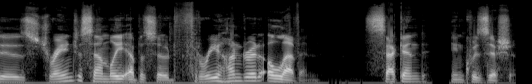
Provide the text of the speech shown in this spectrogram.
is Strange Assembly, episode 311 Second Inquisition.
